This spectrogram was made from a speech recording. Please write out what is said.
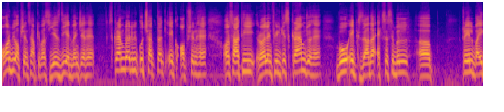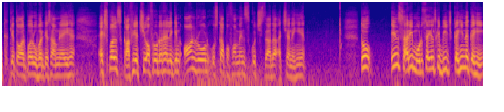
और भी ऑप्शन हैं। आपके पास ये एडवेंचर है स्क्रैम्बलर भी कुछ हद तक एक ऑप्शन है और साथ ही रॉयल एनफील्ड की स्क्रैम जो है, वो एक ज़्यादा एक्सेसिबल ट्रेल बाइक के तौर पर उभर के सामने आई है। एक्सपल्स काफ़ी अच्छी ऑफ़ रोडर है, लेकिन ऑन रोड उसका परफॉर्मेंस कुछ ज़्यादा अच्छा नहीं है। तो इन सारी मोटरसाइकिल्स के बीच कहीं ना कहीं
